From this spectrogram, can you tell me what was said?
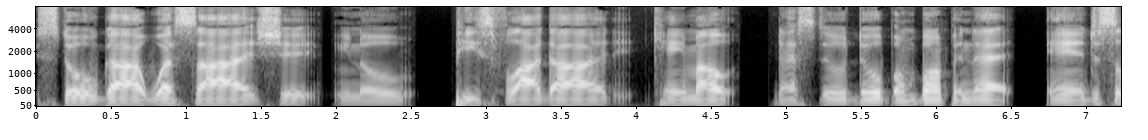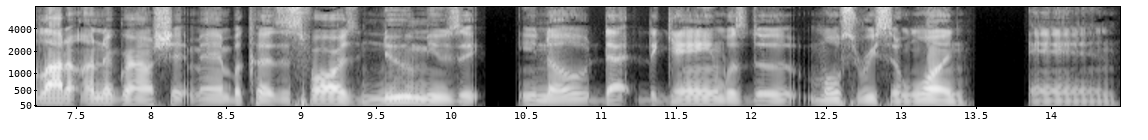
Stove God West Side shit, you know. Peace Fly God came out. That's still dope. I'm bumping that. And just a lot of underground shit, man, because as far as new music, you know, that the game was the most recent one. And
